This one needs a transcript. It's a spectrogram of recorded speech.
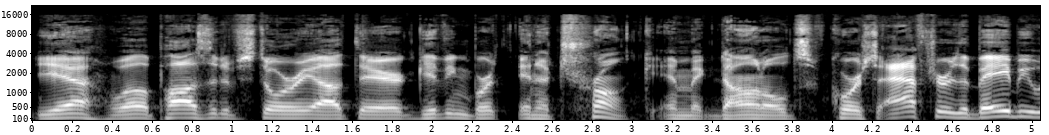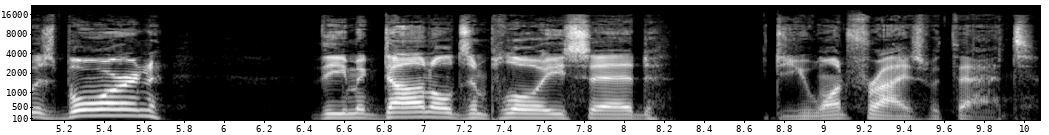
Yeah, well, a positive story out there giving birth in a trunk in McDonald's. Of course, after the baby was born, the McDonald's employee said, Do you want fries with that?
